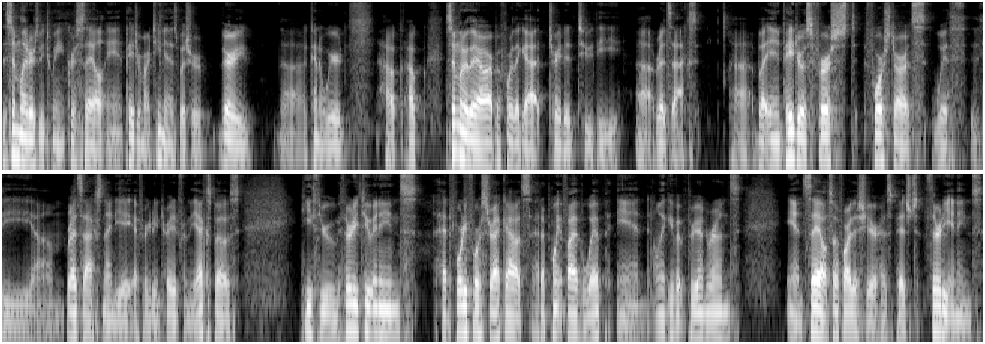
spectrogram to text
the similarities between Chris Sale and Pedro Martinez, which are very uh, kind of weird how how similar they are before they got traded to the uh, Red Sox. Uh, but in Pedro's first four starts with the um, Red Sox 98 after getting traded from the Expos, he threw 32 innings, had 44 strikeouts, had a .5 whip, and only gave up three earned runs. And Sale, so far this year, has pitched 30 innings,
